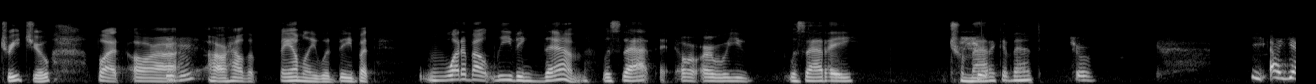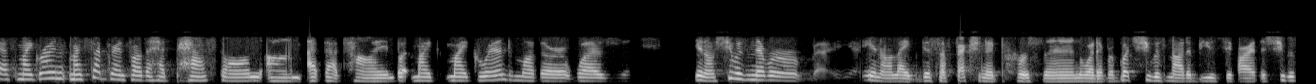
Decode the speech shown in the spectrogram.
treat you, but or mm-hmm. or how the family would be. But what about leaving them? Was that or, or were you was that a traumatic sure. event? Sure. Uh, yes, my grand my step grandfather had passed on um, at that time, but my my grandmother was, you know, she was never, you know, like this affectionate person, whatever. But she was not abusive either. She was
